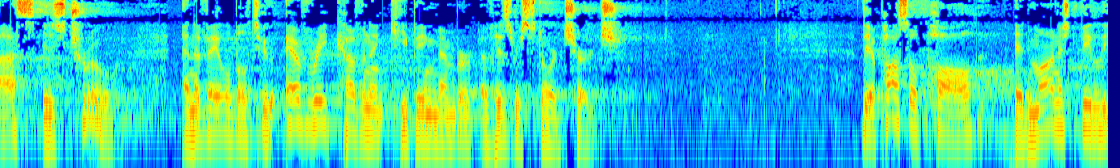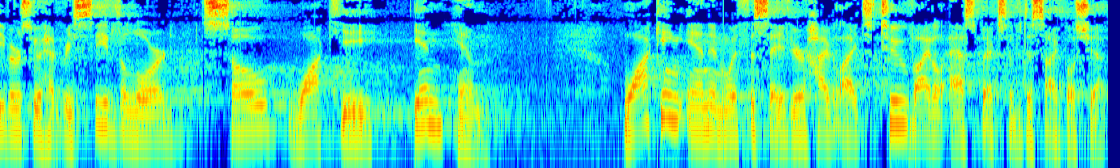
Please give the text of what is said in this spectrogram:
us is true and available to every covenant keeping member of his restored church. The Apostle Paul admonished believers who had received the Lord, so walk ye in him. Walking in and with the Savior highlights two vital aspects of discipleship.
